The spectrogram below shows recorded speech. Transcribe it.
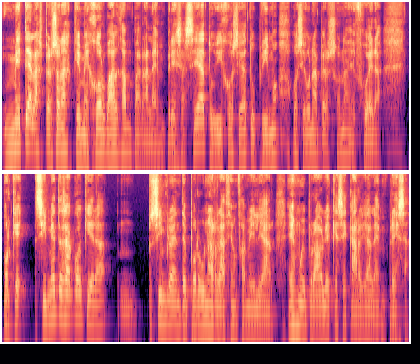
mete a las personas que mejor valgan para la empresa, sea tu hijo, sea tu primo o sea una persona de fuera, porque si metes a cualquiera simplemente por una relación familiar, es muy probable que se cargue a la empresa.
